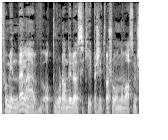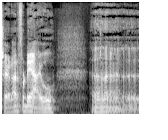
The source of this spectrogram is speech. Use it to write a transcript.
for min del, er hvordan de løser keepersituasjonen og hva som skjer der. For det er jo Uh,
